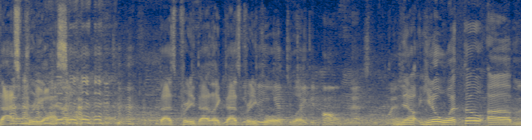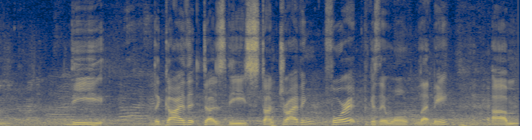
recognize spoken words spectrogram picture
That's pretty awesome. That's pretty. That like that's pretty cool. Look. it home. That's the question. No, you know what though? Um, the the guy that does the stunt driving for it, because they won't let me, um,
